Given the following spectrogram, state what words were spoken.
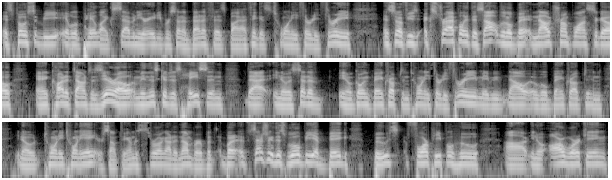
It's supposed to be able to pay like 70 or 80 percent of benefits by I think it's 2033. And so if you extrapolate this out a little bit, and now Trump wants to go and cut it down to zero, I mean this could just hasten that you know instead of you know going bankrupt in 2033, maybe now it'll go bankrupt in you know 2028 or something. I'm just throwing out a number, but but essentially this will be a big boost for people who uh, you know are working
